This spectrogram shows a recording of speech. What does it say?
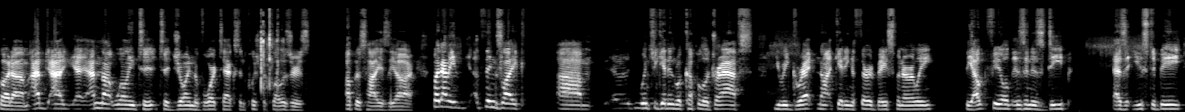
But um, I'm I, am i am not willing to to join the vortex and push the closers up as high as they are. But I mean, things like um, once you get into a couple of drafts you regret not getting a third baseman early. The outfield isn't as deep as it used to be.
